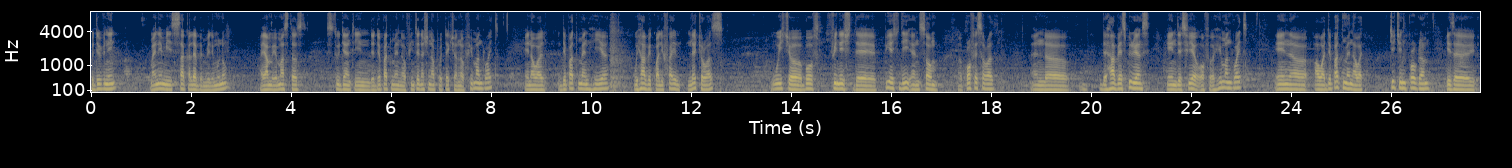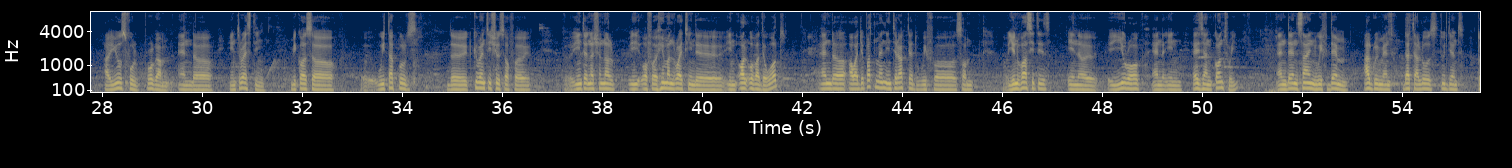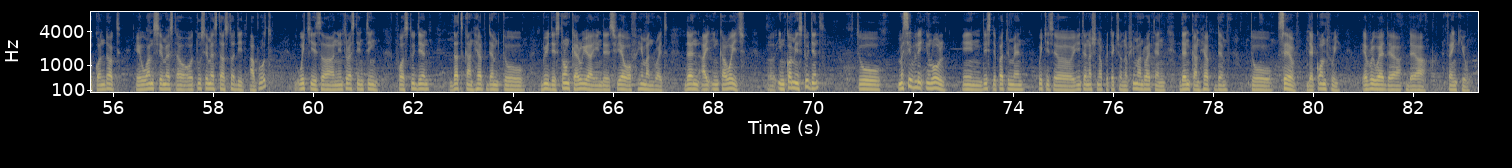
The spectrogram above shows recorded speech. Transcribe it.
Good evening. My name is Saa Caleb Millimono. I am a master's student in the Department of International Protection of Human Rights. In our department here, we have a qualified lecturers which uh, both finished the PhD and some uh, professors, and uh, they have experience in the sphere of uh, human rights. In uh, our department, our teaching program is a, a useful program and uh, interesting because uh, we tackle the current issues of uh, international of uh, human rights in the in all over the world, and uh, our department interacted with uh, some universities in Europe and in Asian country, and then signed with them agreement that allows students to conduct a one semester or two semester study abroad, which is an interesting thing for students that can help them to build a strong career in the sphere of human rights. Then I encourage uh, incoming students to massively enroll in this department, which is uh, international protection of human rights, and then can help them to serve their country everywhere they are. They are. Thank you.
